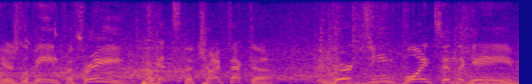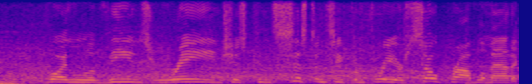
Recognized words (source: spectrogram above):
Here's LaVine for three. Hits the trifecta. 13 points in the game. Boy, LaVine's range, his consistency from three are so problematic.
